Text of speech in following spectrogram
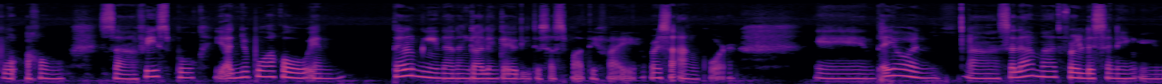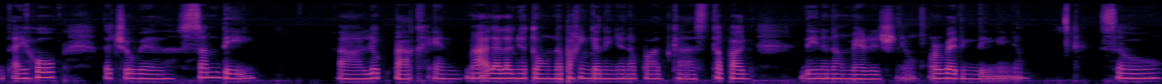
po ako sa Facebook. I-add nyo po ako and tell me na nanggaling kayo dito sa Spotify or sa Anchor. And ayun, uh, salamat for listening and I hope that you will someday uh, look back and maalala nyo tong napakinggan ninyo na podcast kapag day na ng marriage nyo or wedding day ninyo. So,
